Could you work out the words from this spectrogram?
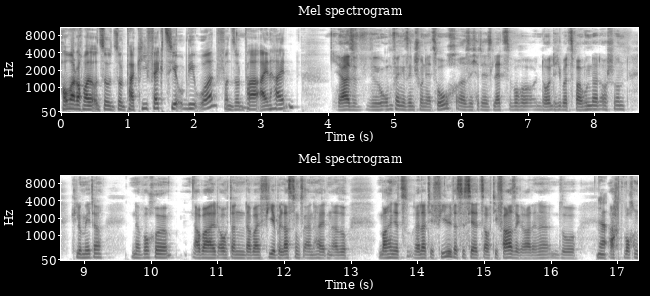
Hau mal doch mal so, so ein paar Key-Facts hier um die Ohren von so ein paar Einheiten. Ja, also Umfänge sind schon jetzt hoch. Also ich hatte jetzt letzte Woche deutlich über 200 auch schon Kilometer in der Woche, aber halt auch dann dabei vier Belastungseinheiten. Also machen jetzt relativ viel. Das ist jetzt auch die Phase gerade, ne? So ja. acht Wochen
